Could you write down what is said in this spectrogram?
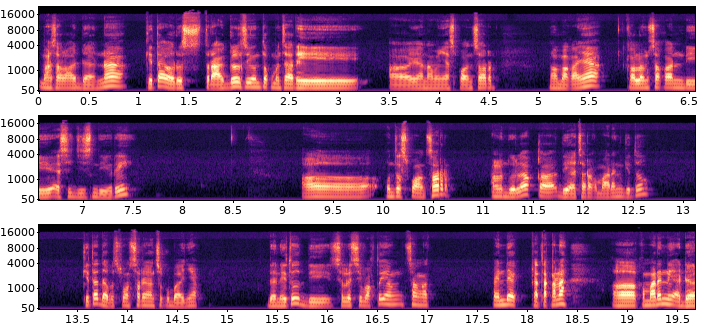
masalah dana kita harus struggle sih untuk mencari uh, yang namanya sponsor. Nah makanya kalau misalkan di SCG sendiri uh, untuk sponsor alhamdulillah di acara kemarin gitu kita dapat sponsor yang cukup banyak. Dan itu di selisih waktu yang sangat pendek. Katakanlah uh, kemarin nih ada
